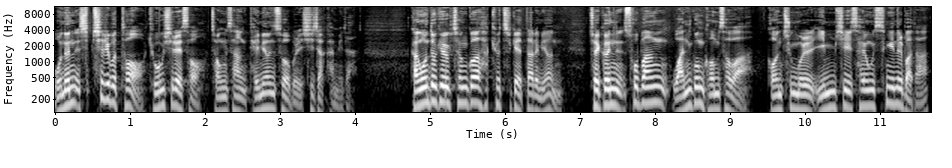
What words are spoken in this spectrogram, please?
오는 17일부터 교실에서 정상 대면 수업을 시작합니다. 강원도 교육청과 학교 측에 따르면 최근 소방 완공 검사와 건축물 임시 사용 승인을 받아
